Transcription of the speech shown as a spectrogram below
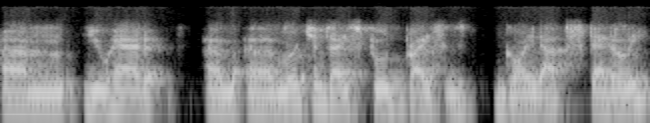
Um, you had um, uh, merchandise food prices going up steadily.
